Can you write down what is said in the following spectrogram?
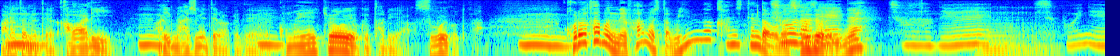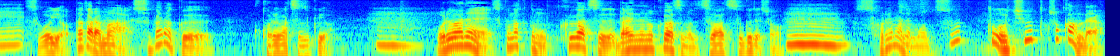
改めて変わり、歩み始めてるわけで、この影響力たるやすごいことだ。これは多分ねファンの人はみんな感じてんだろうね。それぞれにね。そうだね、うん、すごいね。すごいよ。だからまあしばらくこれは続くよ、うん、俺はね少なくとも9月来年の9月までツアー続くでしょ、うん、それまでもうずっと宇宙図書館だよ、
